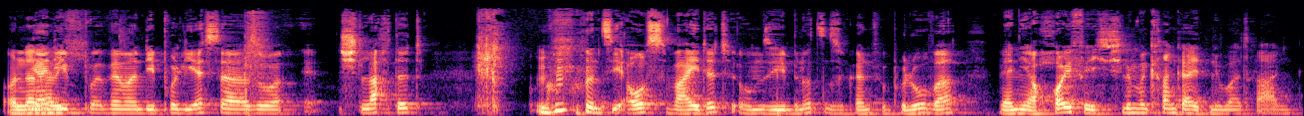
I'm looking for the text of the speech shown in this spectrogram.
Und dann ja, die, ich, wenn man die Polyester so schlachtet, mhm. und sie ausweitet, um sie benutzen zu können für Pullover, werden ja häufig schlimme Krankheiten übertragen.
